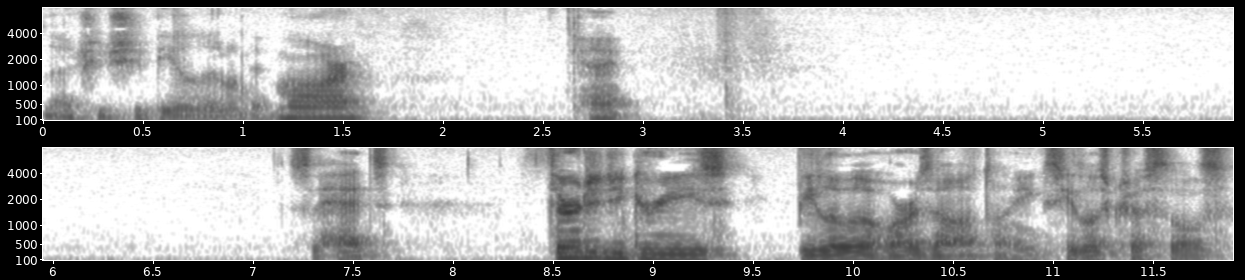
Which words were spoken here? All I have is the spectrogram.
So actually should be a little bit more, okay? So the head's 30 degrees below the horizontal, and you can see those crystals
